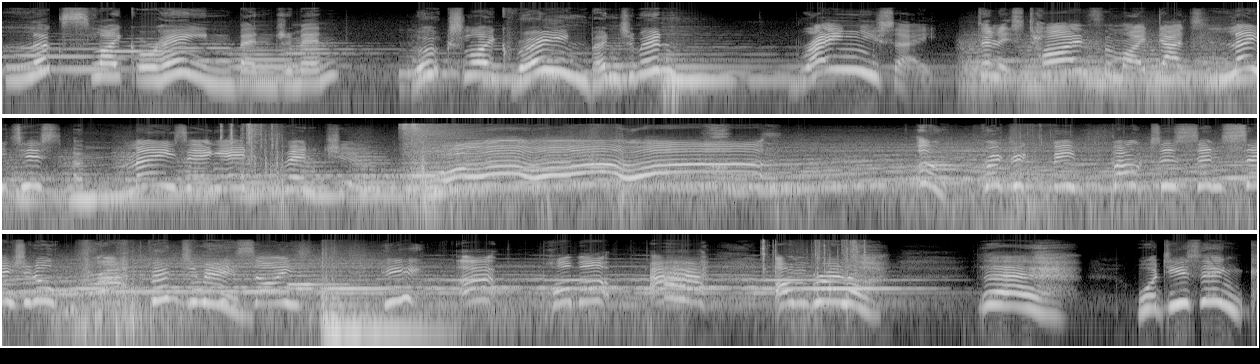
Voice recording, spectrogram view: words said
Looks like rain, Benjamin. Looks like rain, Benjamin. Rain, you say? Then it's time for my dad's latest amazing adventure. Oh, Frederick. Bouncer's sensational Benjamin! size What do you think?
